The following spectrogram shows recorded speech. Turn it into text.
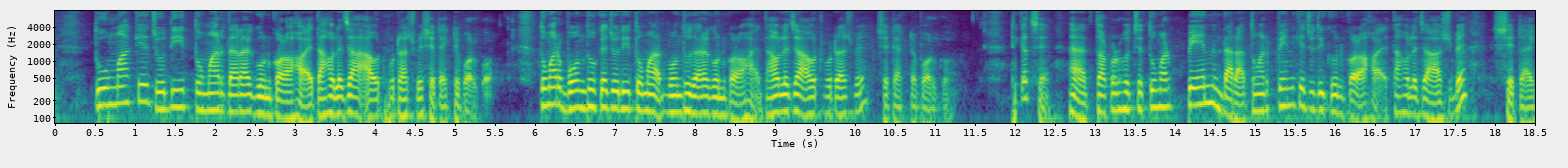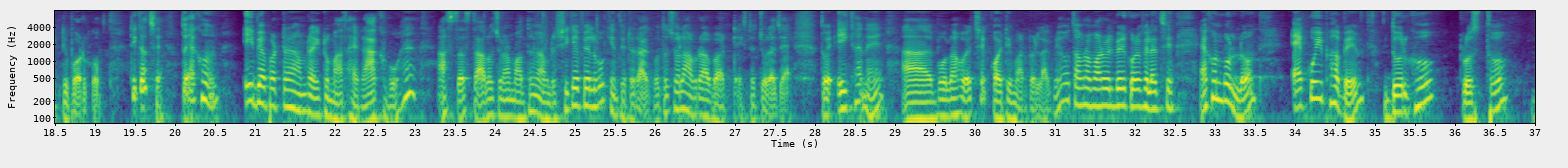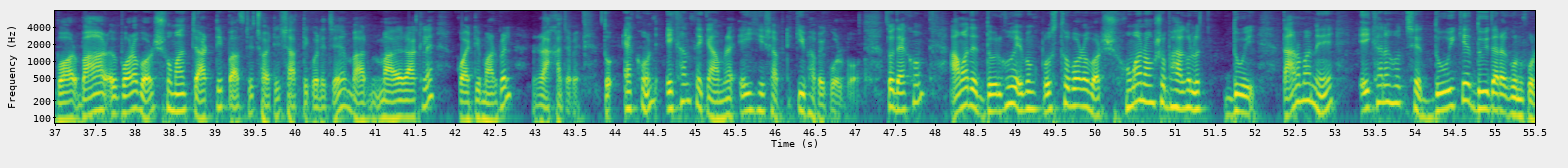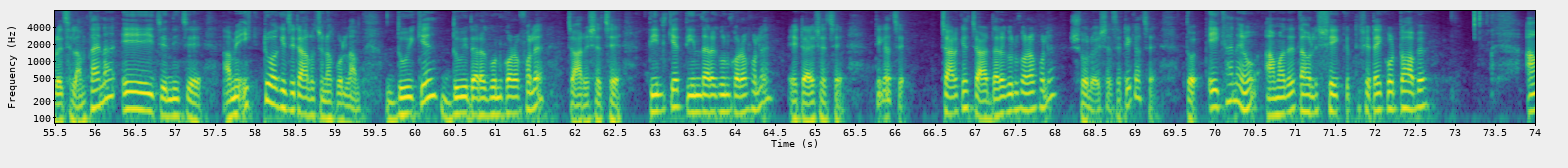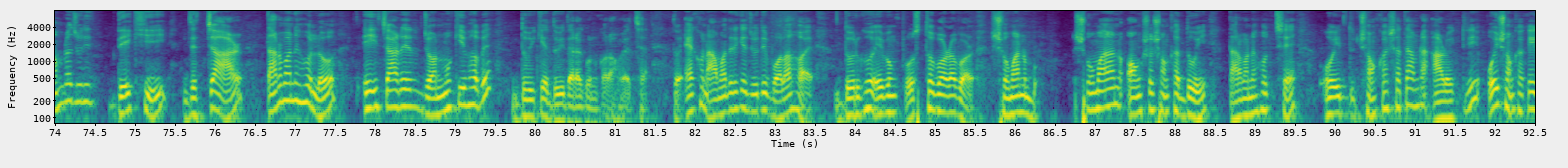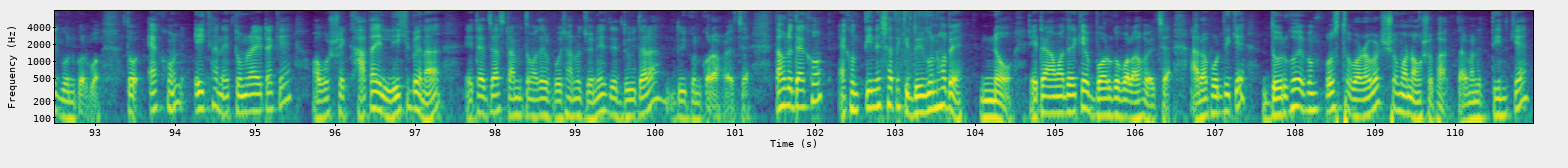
তোমাকে যদি তোমার দ্বারা গুণ করা হয়, তাহলে যা আউটপুট আসবে সেটা একটি বর্গ। তোমার বন্ধুকে যদি তোমার বন্ধু দ্বারা গুণ করা হয়, তাহলে যা আউটপুট আসবে সেটা একটা বর্গ। ঠিক আছে? হ্যাঁ তারপর হচ্ছে তোমার পেন দ্বারা, তোমার পেনকে যদি গুণ করা হয়, তাহলে যা আসবে সেটা একটি বর্গ। ঠিক আছে? তো এখন এই ব্যাপারটা আমরা একটু মাথায় রাখব হ্যাঁ? আস্তে আস্তে আলোচনার মাধ্যমে আমরা শিখে ফেলব, কিন্তু এটা রাখব। তো চলো আমরা আবার টেক্সটে চলে যাই। তো এইখানে বলা হয়েছে কয়টি মার্বেল লাগবে? ও তো আমরা মার্বেল বের করে ফেলেছি। এখন বলল, একইভাবে দৈর্ঘ্য প্রস্থ বরাবর সমান চারটি, পাঁচটি, ছয়টি, সাতটি করে যে রাখলে কয়টি মার্বেল রাখা যাবে? তো এখন এখান থেকে আমরা এই হিসাবটি কীভাবে করব? তো দেখো, আমাদের দৈর্ঘ্য এবং প্রস্থ বরাবর সমান অংশ ভাগ হলো দুই। তার মানে এইখানে হচ্ছে দুইকে দুই দ্বারা গুণ করেছিলাম, তাই না? এই যে নিচে, আমি একটু আগে যেটা আলোচনা করলাম, দুইকে দুই দ্বারা গুণ করার ফলে চার এসেছে, তিনকে তিন দ্বারা গুণ করার ফলে এটা এসেছে। ঠিক আছে? চারকে চার দ্বারা গুণ করার ফলে ষোলো এসেছে, ঠিক আছে? তো এইখানেও আমাদের তাহলে সেই সেটাই করতে হবে। আমরা যদি দেখি যে চার, তার মানে হলো এই চারের জন্ম কীভাবে? দুইকে দুই দ্বারা গুণ করা হয়েছে। তো এখন আমাদেরকে যদি বলা হয় দৈর্ঘ্য এবং প্রস্থ বরাবর সমান সমান অংশ সংখ্যা দুই, তার মানে হচ্ছে ওই সংখ্যার সাথে আমরা আরও একটি, ওই সংখ্যাকেই গুণ করব। তো এখন এইখানে তোমরা এটাকে অবশ্যই খাতায় লিখবে না, এটা জাস্ট আমি তোমাদের বোঝানোর জন্য যে দুই দ্বারা দুই গুণ করা হয়েছে। তাহলে দেখো, এখন তিনের সাথে কি দুই গুণ হবে? নো এটা আমাদেরকে বর্গ বলা হয়েছে। আর অপরদিকে দৈর্ঘ্য এবং প্রস্থ বরাবর সমান অংশ ভাগ তার মানে তিনকে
